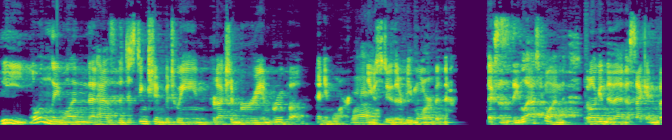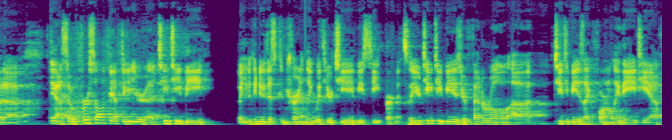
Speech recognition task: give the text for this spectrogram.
The only one that has the distinction between production brewery and brew pub anymore. Wow. Used to there be more, but now Texas is the last one. But I'll get into that in a second. But uh, yeah, so first off, you have to get your uh, TTB, but you can do this concurrently with your TABC permit. So your TTB is your federal. Uh, TTB is like formerly the ATF,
